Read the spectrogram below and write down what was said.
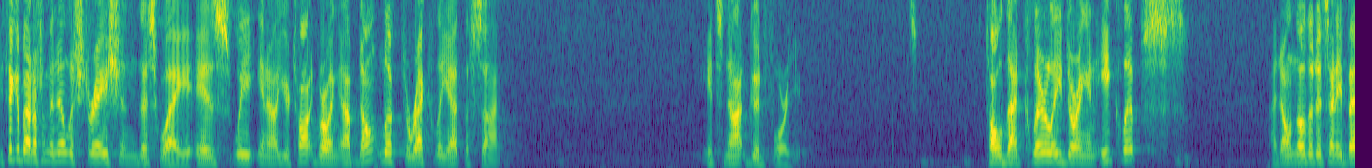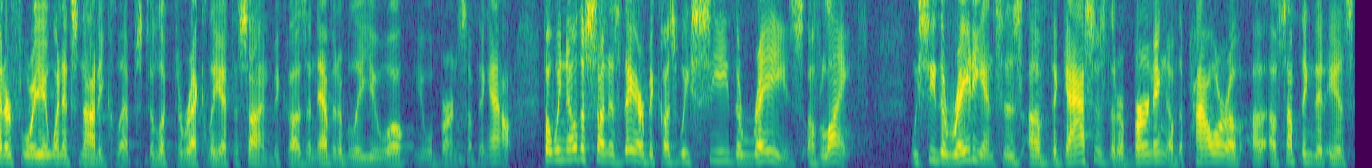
You think about it from an illustration this way: is we, you know, you're taught growing up, don't look directly at the sun. It's not good for you. It's told that clearly during an eclipse. I don't know that it's any better for you when it's not eclipsed to look directly at the sun because inevitably you will, you will burn something out. But we know the sun is there because we see the rays of light. We see the radiances of the gases that are burning, of the power of, of something that is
